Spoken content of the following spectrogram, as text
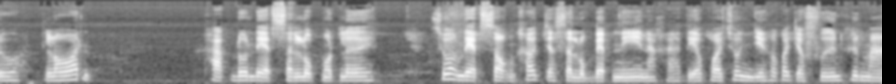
ดูร้อน ผักโดนแดดสลบหมดเลย ช่วงแดดส่องเขาจะสลบแบบนี้นะคะ เดี๋ยวพอช่วงเย็นเขาก็จะฟื้นขึ้นมา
